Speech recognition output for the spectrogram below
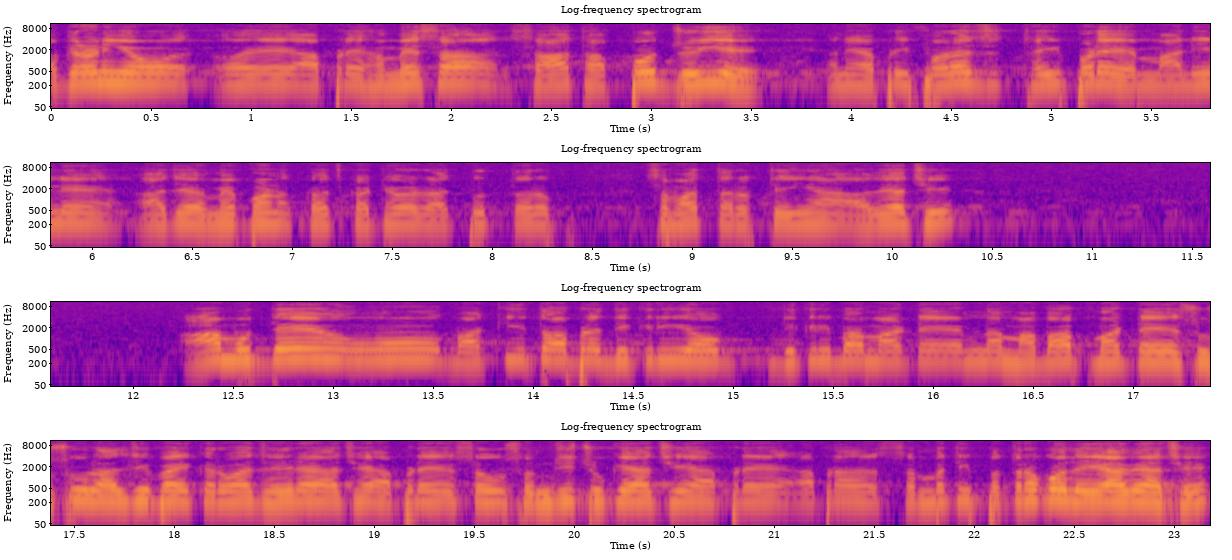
અગ્રણીઓએ આપણે હંમેશા સાથ આપવો જ જોઈએ અને આપણી ફરજ થઈ પડે એમ માનીને આજે અમે પણ કચ્છ કાઠિયાવાડ રાજપૂત તરફ, સમાજ તરફથી અહીંયા આવ્યા છીએ. આ મુદ્દે હું બાકી તો આપણે દીકરીઓ દીકરી બા માટે, એમના મા બાપ માટે સુસુ લાલજીભાઈ કરવા જઈ રહ્યા છે. આપણે સૌ સમજી ચૂક્યા છીએ. આપણે આપણા સંમતિ પત્રકો લઈ આવ્યા છે.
